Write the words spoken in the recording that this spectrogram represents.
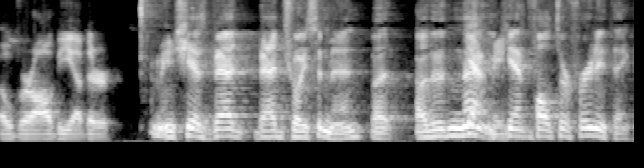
over all the other I mean, she has bad, bad choice in men, but other than that, Yeah, I you can't fault her for anything.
